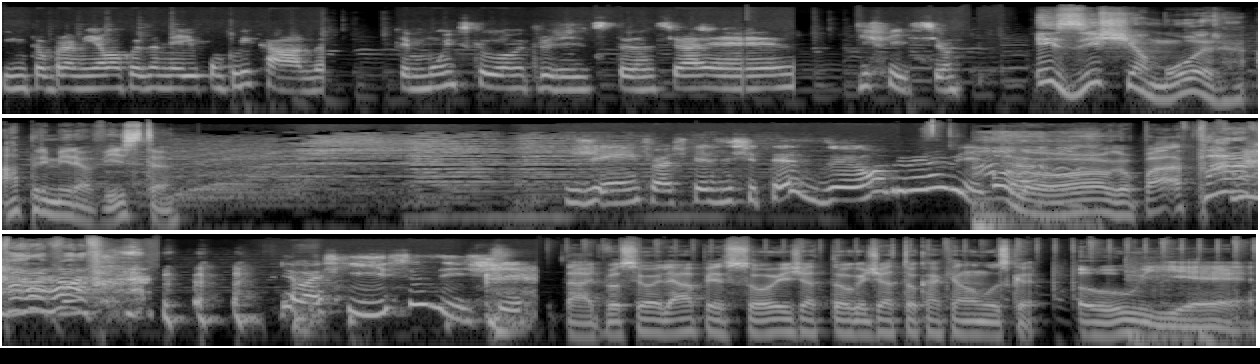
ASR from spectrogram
Então, pra mim, é uma coisa meio complicada. Ter muitos quilômetros de distância é difícil. Existe amor à primeira vista? Gente, eu acho que existe tesão à primeira Ô, vista. louco, para, para, para, para. Eu acho que isso existe. Tá, de você olhar a pessoa e já, to já tocar aquela música. Oh yeah.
